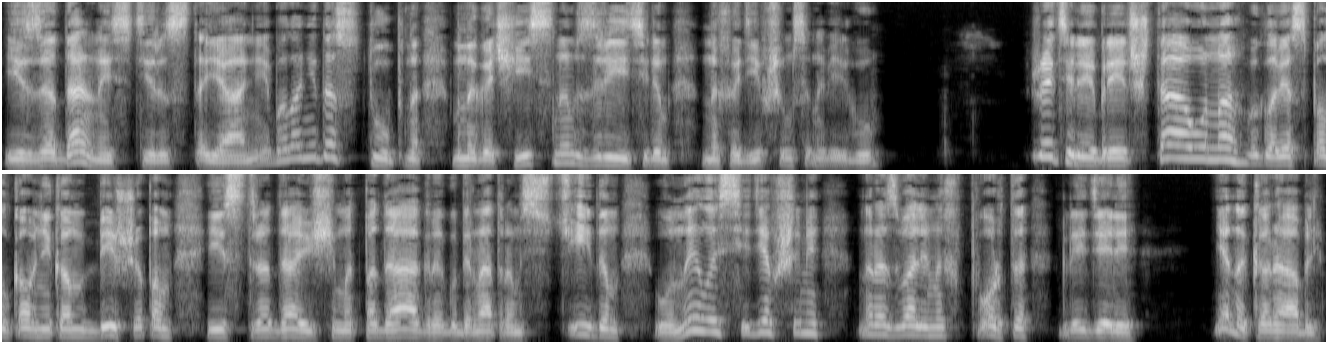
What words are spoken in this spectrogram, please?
из-за дальности расстояния была недоступна многочисленным зрителям, находившимся на берегу. Жители Бриджтауна во главе с полковником Бишопом и страдающим от подагры губернатором Стидом, уныло сидевшими на развалинах порта, глядели не на корабль,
